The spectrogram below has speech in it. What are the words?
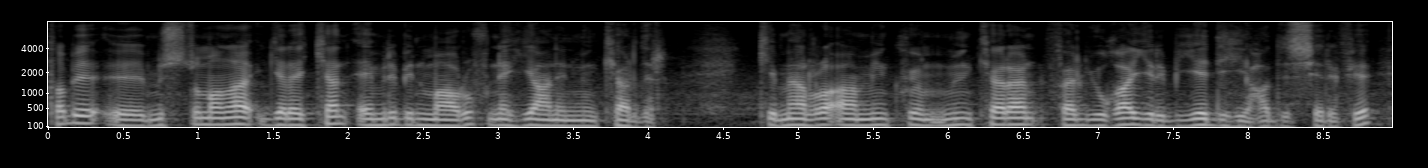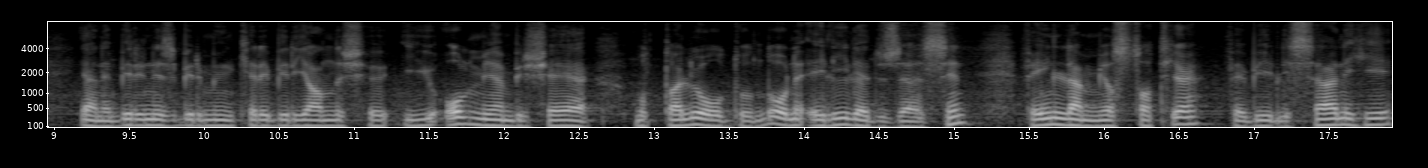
Tabi e, Müslümana gereken emri bin maruf nehyanil münkerdir. Ki men ra'a minkum münkeren fel yugayir bi yedihi hadis-i şerifi. Yani biriniz bir münkeri, bir yanlışı, iyi olmayan bir şeye muttali olduğunda onu eliyle düzelsin. Yastati' fe bi lisanihi.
